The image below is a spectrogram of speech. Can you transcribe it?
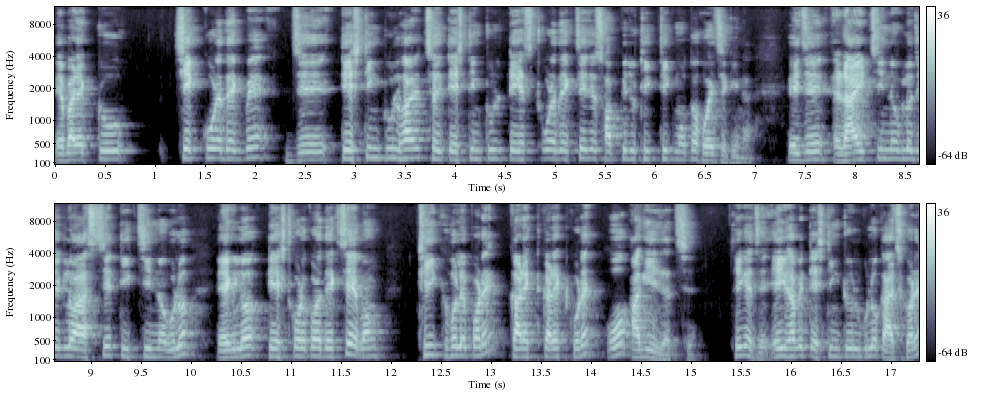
এবার একটু চেক করে দেখবে যে টেস্টিং টুল হয়, সেই টেস্টিং টুল টেস্ট করে দেখছে যে সব কিছু ঠিক ঠিক মতো হয়েছে কিনা। এই যে রাইট চিহ্নগুলো যেগুলো আসছে টিক চিহ্নগুলো, এগুলো টেস্ট করে করে দেখছে এবং ঠিক হলে পরে কারেক্ট কারেক্ট করে ও আগিয়ে যাচ্ছে। ঠিক আছে? এইভাবে টেস্টিং টুলগুলো কাজ করে।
